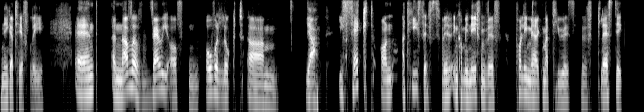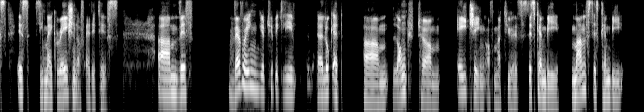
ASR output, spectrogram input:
negatively. And another very often overlooked um, yeah, effect on adhesives in combination with polymeric materials with plastics is the migration of additives. Um, with weathering, you typically uh, look at um, long-term aging of materials. This can be months, this can be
